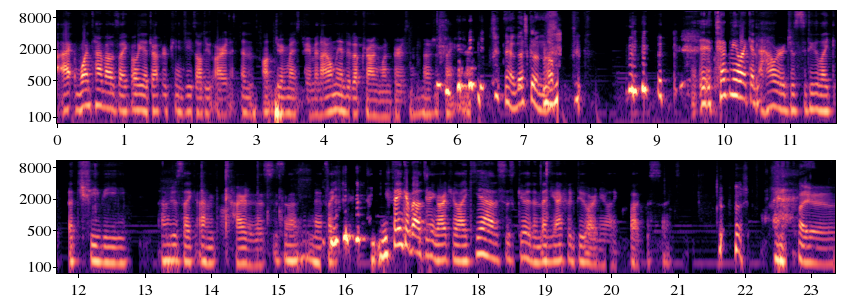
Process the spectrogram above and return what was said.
I one time I was like, "Oh yeah, drop your PNGs. I'll do art." And on, during my stream, and I only ended up drawing one person. I was just like, eh. yeah, that's good enough. it, it took me like an hour just to do like a chibi. I'm just like, I'm tired of this. It's not, you know, it's like you think about doing art, you're like, yeah, this is good, and then you actually do art, and you're like, fuck, this sucks. Like, yeah.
